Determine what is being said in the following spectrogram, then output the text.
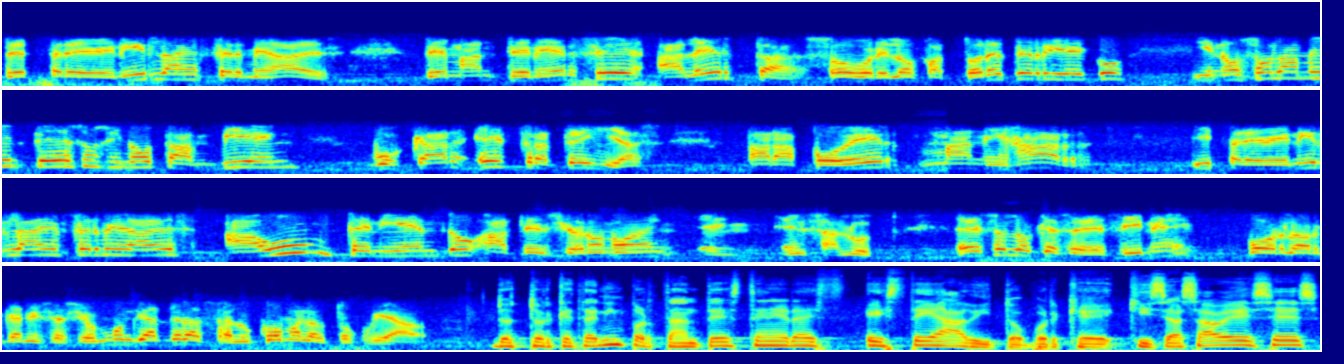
de prevenir las enfermedades, de mantenerse alerta sobre los factores de riesgo y no solamente eso, sino también buscar estrategias para poder manejar y prevenir las enfermedades aún teniendo atención o no en, en, salud. Eso es lo que se define por la Organización Mundial de la Salud como el autocuidado. Doctor, ¿qué tan importante es tener este hábito? Porque quizás a veces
